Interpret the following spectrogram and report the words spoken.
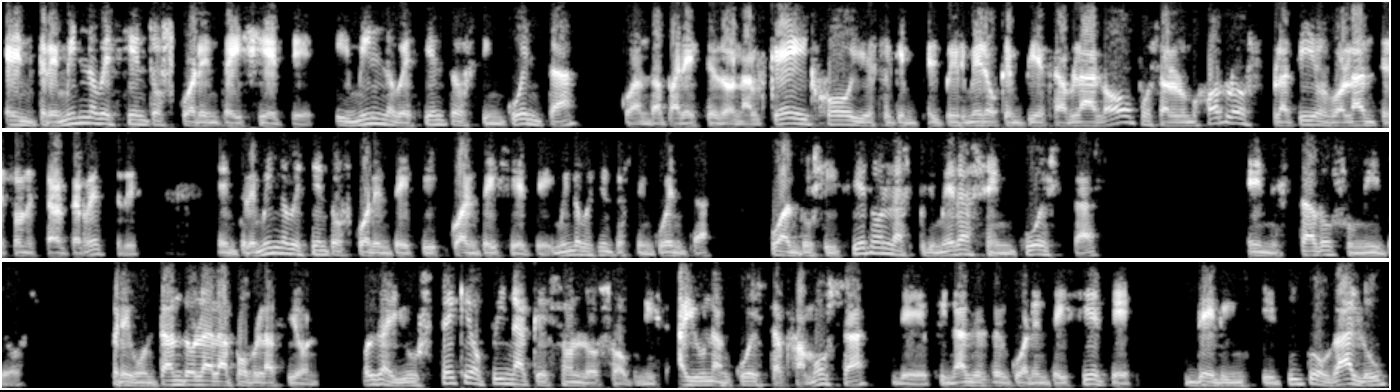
entre 1947 y 1950 cuando aparece Donald Keijo y es el, primero que empieza a hablar, oh, pues a lo mejor los platillos volantes son extraterrestres. Entre 1947 y 1950, cuando se hicieron las primeras encuestas en Estados Unidos, preguntándole a la población, oiga, ¿y usted qué opina que son los ovnis? Hay una encuesta famosa de finales del 47 del Instituto Gallup.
